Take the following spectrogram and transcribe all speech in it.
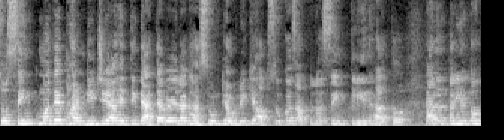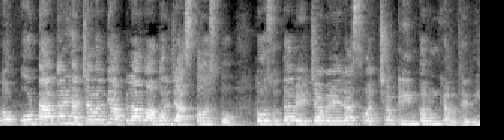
सो सिंकमध्ये भांडी जी आहे ती त्या त्या वेळेला घासून ठेवली की आपसुकच आपलं सिंक क्लीन राहतं. त्यानंतर येतो तो ओटाक आणि ह्याच्यावरती आपला वावर जास्त असतो. तो सुद्धा वेळच्या वेळेला स्वच्छ क्लीन करून ठेवते मी.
